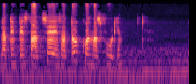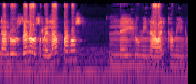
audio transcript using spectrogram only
La tempestad se desató con más furia. La luz de los relámpagos le iluminaba el camino.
